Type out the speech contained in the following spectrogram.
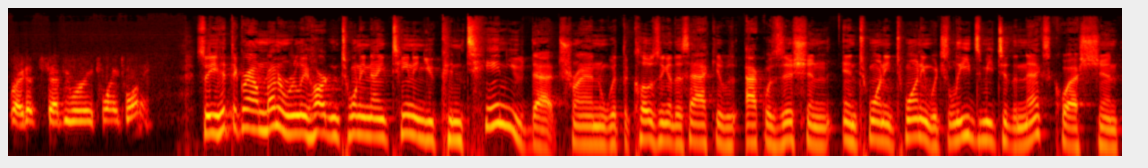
right at February 2020. So you hit the ground running really hard in 2019, and you continued that trend with the closing of this acquisition in 2020, which leads me to the next question,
